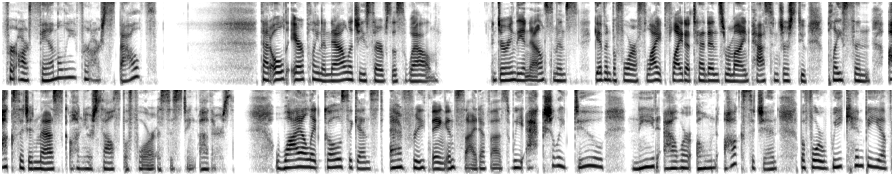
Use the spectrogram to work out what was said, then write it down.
for our family, for our spouse? That old airplane analogy serves us well. During the announcements given before a flight, flight attendants remind passengers to place an oxygen mask on yourself before assisting others. While it goes against everything inside of us, we actually do need our own oxygen before we can be of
